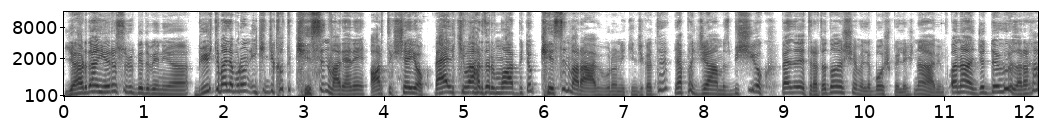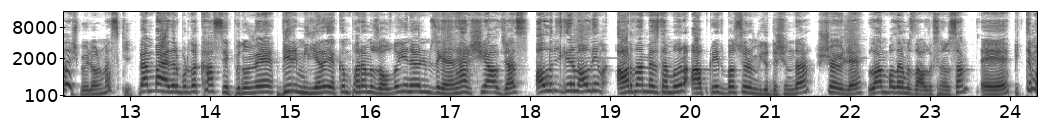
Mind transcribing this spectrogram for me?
Yerden yere sürükledi beni ya. Büyük ihtimalle buranın ikinci katı kesin var yani. Artık şey yok. Belki vardır muhabbet yok. Kesin var abi buranın ikinci katı. Yapacağımız bir şey yok. Ben de etrafta dolaşıyorum öyle boş beleş ne yapayım. Bana anca dövüyorlar arkadaş böyle olmaz ki. Ben bayağıdır burada kas yapıyordum ve 1 milyara yakın paramız oldu. Yine önümüze gelen her şeyi alacağız. Alabildiklerimi alayım. Ardından ben zaten bunları upgrade basıyorum video dışında. Şöyle lambalarımızı aldık sanırsam. Eee bitti mi?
